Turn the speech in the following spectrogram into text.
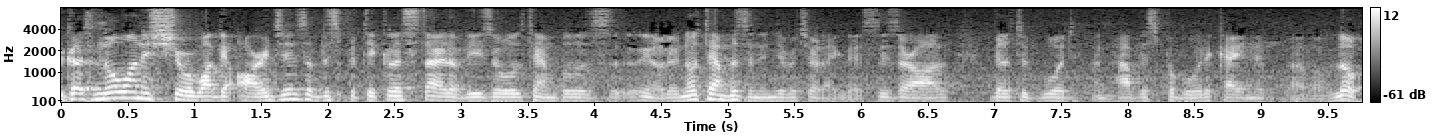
because no one is sure what the origins of this particular style of these old temples. You know, there are no temples in India which are like this. These are all built with wood and have this pagoda kind of look.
